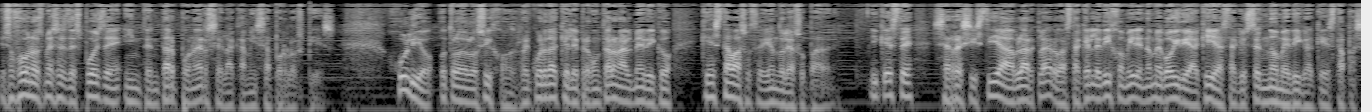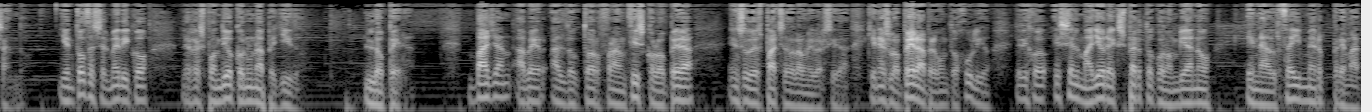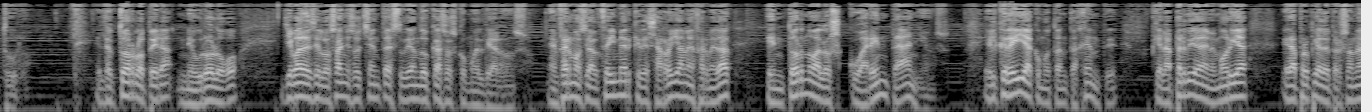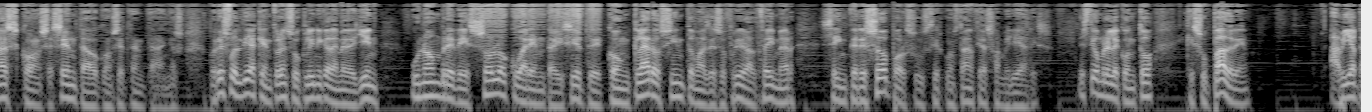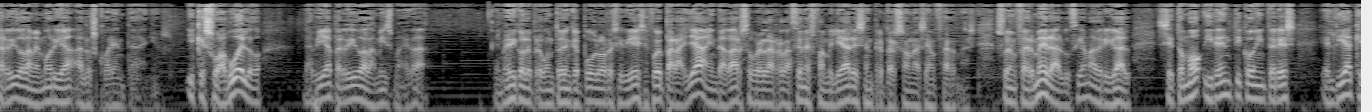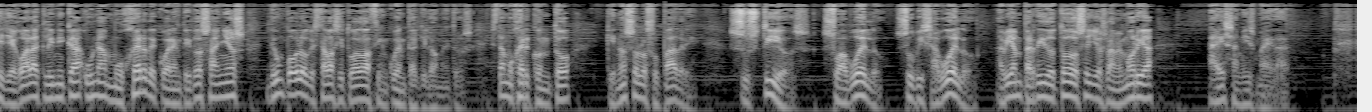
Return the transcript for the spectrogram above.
Eso fue unos meses después de intentar ponerse la camisa por los pies. Julio, otro de los hijos, recuerda que le preguntaron al médico qué estaba sucediéndole a su padre. Y que éste se resistía a hablar claro, hasta que él le dijo, mire, no me voy de aquí hasta que usted no me diga qué está pasando. Y entonces el médico le respondió con un apellido, Lopera. Vayan a ver al doctor Francisco Lopera en su despacho de la universidad. ¿Quién es Lopera? preguntó Julio. Le dijo, es el mayor experto colombiano en Alzheimer prematuro. El doctor Lopera, neurólogo, lleva desde los años 80 estudiando casos como el de Alonso, enfermos de Alzheimer que desarrollan la enfermedad en torno a los 40 años. Él creía, como tanta gente, que la pérdida de memoria era propia de personas con 60 o con 70 años. Por eso el día que entró en su clínica de Medellín, un hombre de solo 47, con claros síntomas de sufrir Alzheimer, se interesó por sus circunstancias familiares. Este hombre le contó que su padre había perdido la memoria a los 40 años y que su abuelo la había perdido a la misma edad. El médico le preguntó en qué pueblo residía y se fue para allá a indagar sobre las relaciones familiares entre personas enfermas. Su enfermera, Lucía Madrigal, se tomó idéntico interés el día que llegó a la clínica una mujer de 42 años de un pueblo que estaba situado a 50 kilómetros. Esta mujer contó que no solo su padre, sus tíos, su abuelo, su bisabuelo, habían perdido todos ellos la memoria a esa misma edad.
